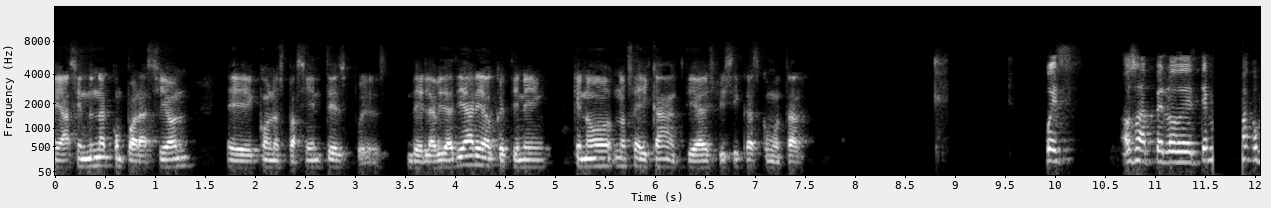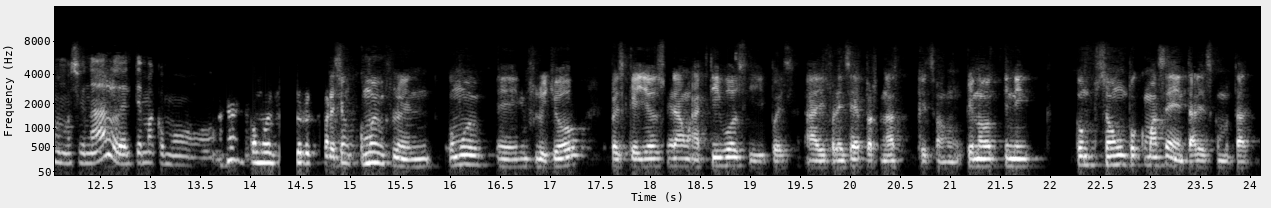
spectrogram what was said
Eh, haciendo una comparación eh, con los pacientes pues de la vida diaria o que tienen que no, no se dedican a actividades físicas como tal. Pues, o sea, pero del tema como emocional o del tema como... como su recuperación, ¿cómo, influen, cómo eh, influyó pues que ellos eran activos y pues a diferencia de personas que son, que no tienen, son un poco más sedentarias como tal?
